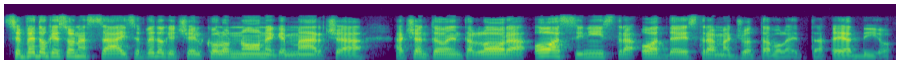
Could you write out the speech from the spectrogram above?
se vedo che sono assai, se vedo che c'è il colonnone che marcia a 120 all'ora o a sinistra o a destra, ma giù a tavoletta e addio.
